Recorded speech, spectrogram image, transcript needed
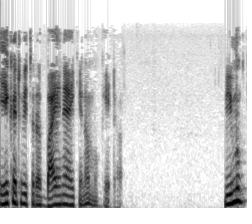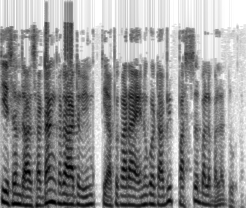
ඒකට විතර බය නැහැ කියන මොකේටවත්. විමුක්තිය සඳහා සටන් කරාට විමුක්තිය අප කරා එනකොට අපි පස්ස බල බල දුවනවා.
